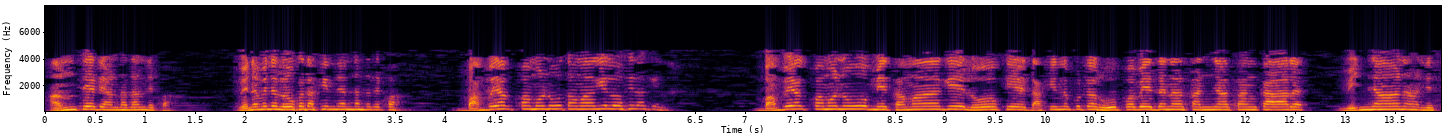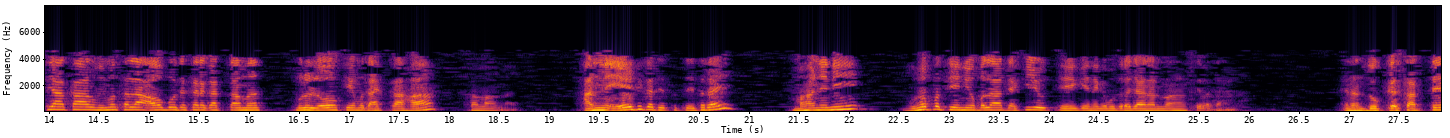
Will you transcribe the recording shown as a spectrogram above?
අන්තයට යන්න හදන්න එපා. වෙන වෙන ලෝක දකින්න යන්න හදන්න එපා. බඹයක් පමණෝ තමාගේ ලෝකේ දකින්න. බඹයක් පමණෝ මේ තමාගේ ලෝකයේ දකින්නකොට රූප වේදනා සංඥා සංකාර විඥාන නිස්යාකාර විමසලා අවබෝධ කරගත්තම මුළු ලෝකයම දැක්කහා සමානයි. අන්න ඒ ටික විතරයි මහණෙනි ගෘහපතියනි ඔබලා දැකිය යුත්තේ කියන එක බුදුරජාණන් වහන්සේ වදාළා. එහෙනම් දුක්ඛ සත්‍ය,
